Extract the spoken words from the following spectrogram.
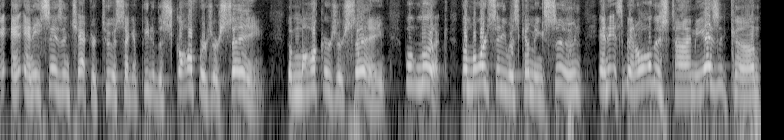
And, and he says in chapter 2 of 2 Peter, the scoffers are saying, the mockers are saying, well, look, the Lord said he was coming soon, and it's been all this time, he hasn't come.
